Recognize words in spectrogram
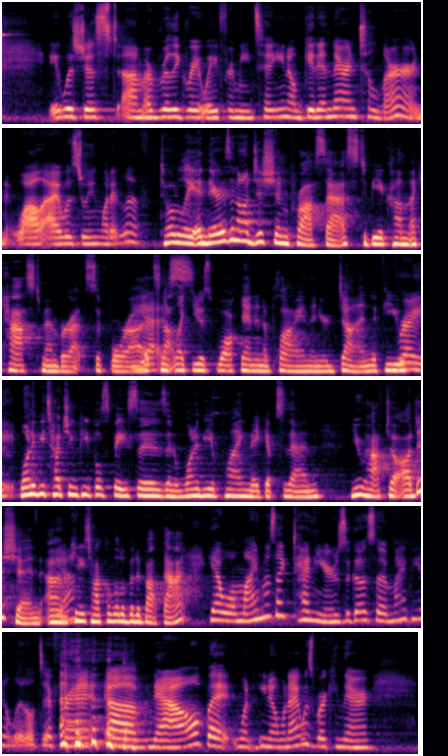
it was just um, a really great way for me to, you know, get in there and to learn while I was doing what I love. Totally. And there's an audition process to become a cast member at Sephora. Yes. It's not like you just walk in and apply and then you're done. If you Right. want to be touching people's faces and want to be applying makeup to them, you have to audition. Um, Yeah. Can you talk a little bit about that? Yeah, well, mine was like 10 years ago, so it might be a little different um, now. But when you know, when I was working there,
